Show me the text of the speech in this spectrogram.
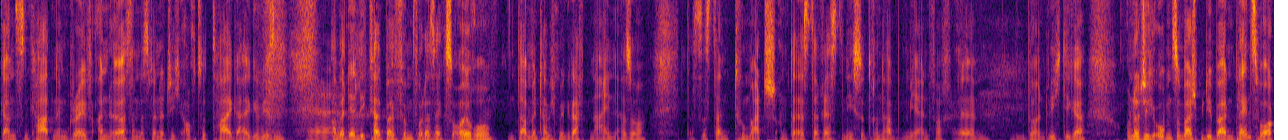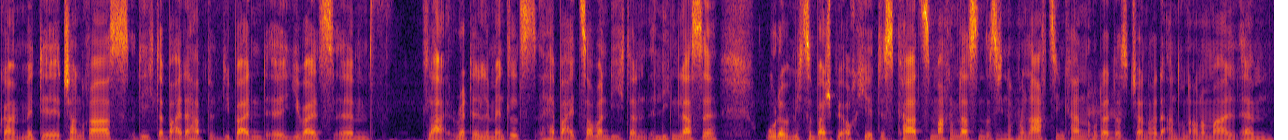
ganzen Karten im Grave Unearth und das wäre natürlich auch total geil gewesen. Ja. Aber der liegt halt bei 5 oder 6 Euro und damit habe ich mir gedacht, nein, also das ist dann too much und da ist der Rest, den ich so drin habe, mir einfach ähm, lieber und wichtiger. Und natürlich oben zum Beispiel die beiden Planeswalker mit äh, Chandras, die ich da beide habe, die beiden äh, jeweils ähm, klar, Red Elementals herbeizaubern, die ich dann liegen lasse. Oder mich zum Beispiel auch hier Discards machen lassen, dass ich nochmal nachziehen kann. Mhm. Oder dass Chandra der anderen auch nochmal ähm,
